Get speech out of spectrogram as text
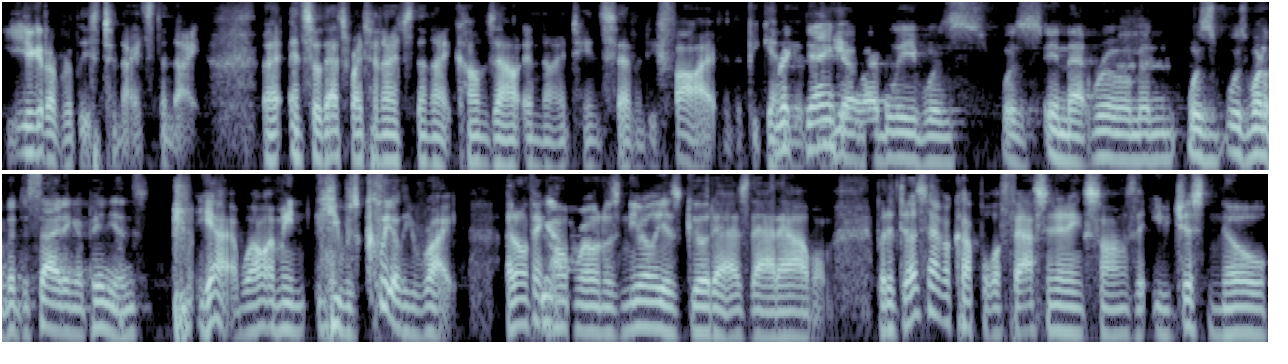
you're going to release Tonight's the Night. Uh, and so that's why Tonight's the Night comes out in 1975 at the beginning Rick of the year. Danko, I believe, was was in that room and was was one of the deciding opinions. Yeah, well, I mean, he was clearly right. I don't think Yeah. Homegrown was nearly as good as that album, but it does have a couple of fascinating songs that you just know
